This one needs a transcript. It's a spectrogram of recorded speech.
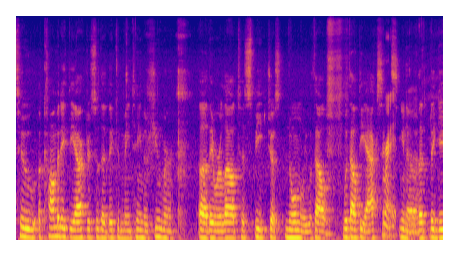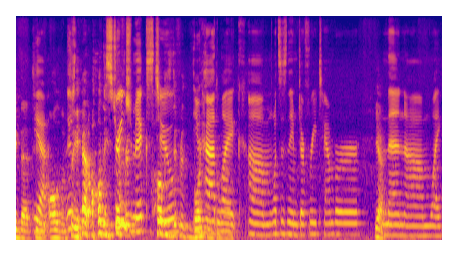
to accommodate the actors so that they could maintain their humor. Uh, they were allowed to speak just normally without without the accents. Right. You know that they gave that to Yeah. all of them. There's so you had all these strange different- mix all these too different you had like um, what's his name jeffrey tambor yeah, and then um, like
